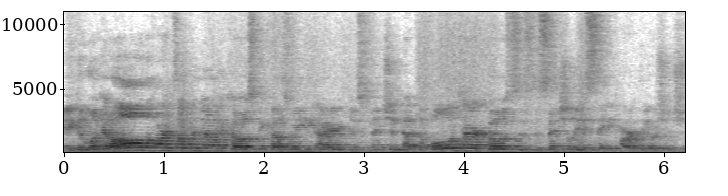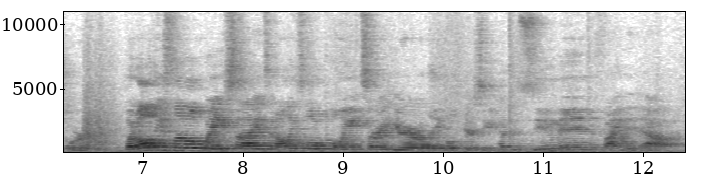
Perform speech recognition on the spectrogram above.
You can look at all the parts up and down the coast because we, I just mentioned that the whole entire coast is essentially a state park, the ocean shore. But all these little waysides and all these little points right here are labeled here, so you have to zoom in to find it out.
